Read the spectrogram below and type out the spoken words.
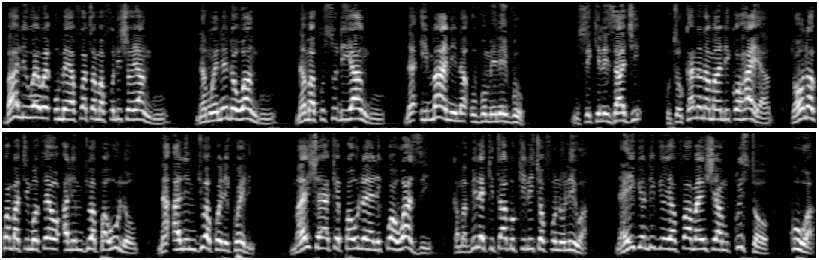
bali wewe umeyafuata mafundisho yangu na mwenendo wangu na makusudi yangu na imani na uvumilivu. Msikilizaji kutokana na maandiko haya twaona kwamba timotheo alimjua paulo na alimjua kweli kweli maisha yake paulo yalikuwa wazi kama vile kitabu kilichofunuliwa. Na hivyo ndivyo yafaa maisha ya mkristo kuwa.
